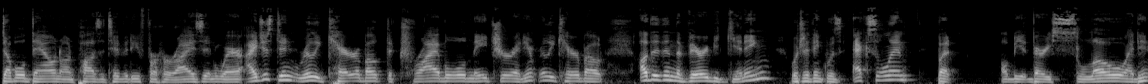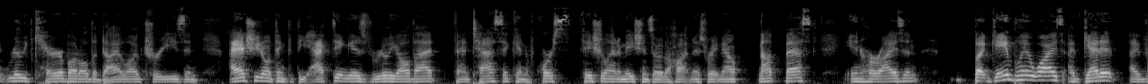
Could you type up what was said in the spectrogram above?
double down on positivity for Horizon where I just didn't really care about the tribal nature. I didn't really care about other than the very beginning, which I think was excellent, but albeit very slow. I didn't really care about all the dialogue trees and I actually don't think that the acting is really all that fantastic. And of course, facial animations are the hotness right now. Not best in Horizon, but gameplay wise, I get it. I've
